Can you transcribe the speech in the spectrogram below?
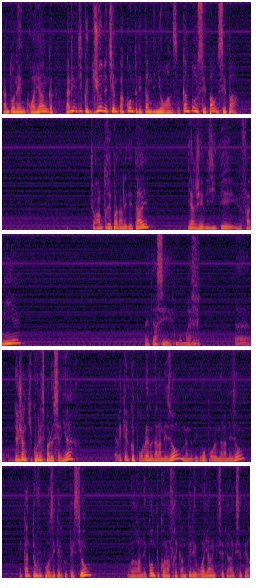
quand on est un croyant, la Bible dit que Dieu ne tient pas compte des temps d'ignorance. Quand on ne sait pas, on ne sait pas. Je ne rentrerai pas dans les détails. Hier, j'ai visité une famille. Ça a été assez. Bon, bref. Euh, de gens qui ne connaissent pas le Seigneur. Il y avait quelques problèmes dans la maison, même des gros problèmes dans la maison. Et quand vous posez quelques questions, vous vous rendez compte qu'on a fréquenté les voyants, etc. etc.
